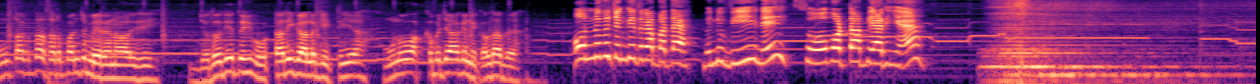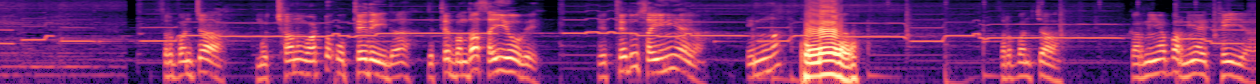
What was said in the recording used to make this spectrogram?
ਹੁਣ ਤੱਕ ਤਾਂ ਸਰਪੰਚ ਮੇਰੇ ਨਾਲ ਹੀ ਸੀ। ਜਦੋਂ ਦੀ ਤੁਸੀਂ ਵੋਟਾਂ ਦੀ ਗੱਲ ਕੀਤੀ ਆ ਹੁਣ ਉਹ ਅੱਖ ਬਚਾ ਕੇ ਨਿਕਲਦਾ ਪਿਆ। ਉਹਨੂੰ ਵੀ ਚੰਗੀ ਤਰ੍ਹਾਂ ਪਤਾ ਹੈ। ਮੈਨੂੰ 20 ਨਹੀਂ 100 ਵੋਟਾਂ ਪਿਆਰੀਆਂ। ਹੈ। ਸਰਪੰਚਾ ਮੁੱਛਾਂ ਨੂੰ ਵੱਟ ਉੱਥੇ ਦੇਈਦਾ ਜਿੱਥੇ ਬੰਦਾ ਸਹੀ ਹੋਵੇ। ਇੱਥੇ ਤੂੰ ਸਹੀ ਨਹੀਂ ਹੈਗਾ। ਇਹਨੂੰ ਨਾ ਸਰਪੰਚਾ ਕਰਨੀਆਂ ਭਰਨੀਆਂ ਇੱਥੇ ਹੀ ਆ।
